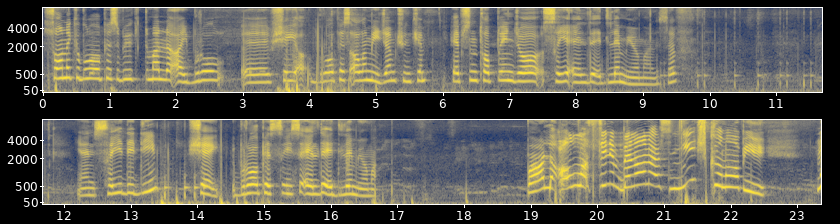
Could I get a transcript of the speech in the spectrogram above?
Sonraki Brawl Pass'i büyük ihtimalle ay Brawl e, şeyi Brawl Pass alamayacağım çünkü hepsini toplayınca o sayı elde edilemiyor maalesef. Yani sayı dediğim şey Brawl Pass sayısı elde edilemiyor ama. Barla Allah senin belanı versin. Niye çıkıyorsun abi? Ne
